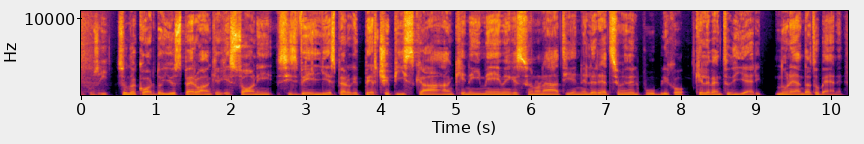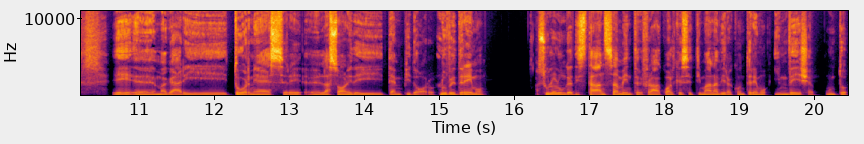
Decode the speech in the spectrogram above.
è così. Sono d'accordo, io spero anche che Sony si svegli e spero che percepisca anche nei meme che sono nati e nelle reazioni del pubblico che l'evento di ieri non è andato bene e eh, magari torni a essere eh, la Sony dei tempi d'oro. Lo vedremo sulla lunga distanza, mentre fra qualche settimana vi racconteremo invece appunto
